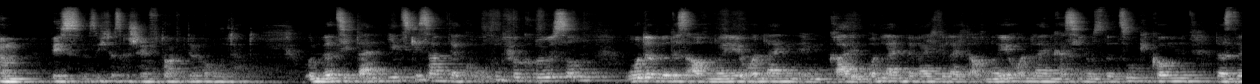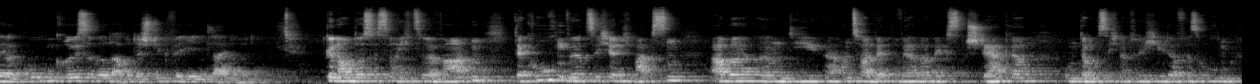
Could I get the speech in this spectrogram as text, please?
ähm, bis sich das Geschäft dort wieder erholt hat. Und wird sich dann insgesamt der Kuchen vergrößern oder wird es auch neue Online, gerade im Online-Bereich vielleicht auch neue Online-Casinos dazugekommen, dass der Kuchen größer wird, aber das Stück für jeden kleiner wird? Genau, das ist eigentlich zu erwarten. Der Kuchen wird sicherlich wachsen, aber ähm, die äh, Anzahl Wettbewerber wächst stärker und da muss sich natürlich jeder versuchen,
